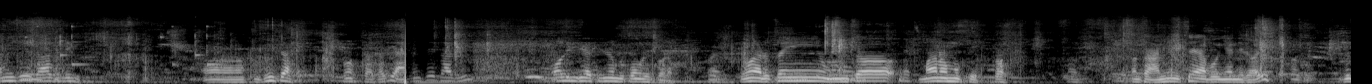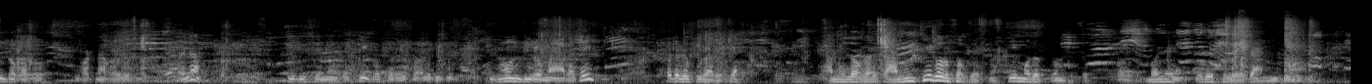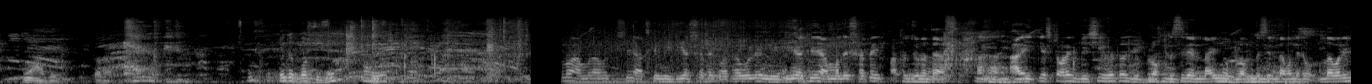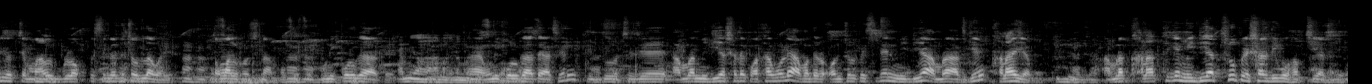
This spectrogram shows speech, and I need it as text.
हामी चाहिँ दार्जिलिङ दुईवटा संस्था छ कि हामी चाहिँ दार्जिलिङ अल इन्डिया तृणमूल कङ्ग्रेसबाट उहाँहरू चाहिँ हुनुहुन्छ मानव मुक्ति ट्रस्ट अन्त हामी चाहिँ अब यहाँनिर है जुन प्रकारको घटना भयो होइन त्यो विषयमा चाहिँ के कसो रहेछ अलिकति ग्राउन्ड जिरोमा आएर चाहिँ कतिवटा कुराहरू क्या हामी लगेर चाहिँ हामी के गर्नु सक्छौँ यसमा के मद्दत गर्नु सक्छौँ भन्ने उद्देश्य लिएर चाहिँ हामी यहाँ आज तर हुन्छ बस्छु আমরা হচ্ছে আজকে মিডিয়ার সাথে কথা বলে মিডিয়াকে আমাদের সাথে পাথর জোড়াতে আসছে। আর এই কেসটা অনেক বেশি হতো যে ব্লক প্রেসিডেন্ট নাই ব্লক প্রেসিডেন্ট আমাদের ওদলাবাড়িরই হচ্ছে মাল ব্লক প্রেসিডেন্ট হচ্ছে ওদলাবাড়ি তমাল ঘোষ নাম। উনি কলকাতাতে। হ্যাঁ উনি কলকাতাতে আছেন কিন্তু হচ্ছে যে আমরা মিডিয়ার সাথে কথা বলে আমাদের অঞ্চল প্রেসিডেন্ট মিডিয়া আমরা আজকে থানায় যাব। আমরা থানার থেকে মিডিয়া থ্রু প্রেশার দিব ভাবছি আজকে।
